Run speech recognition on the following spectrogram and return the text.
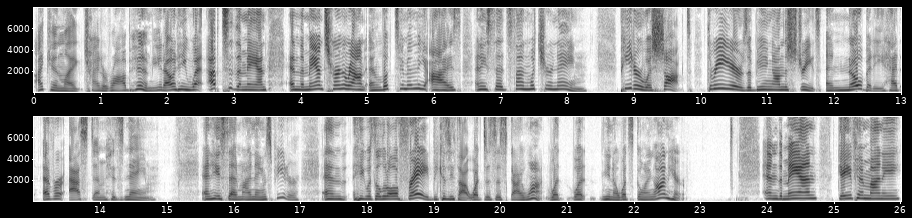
I can like try to rob him, you know? And he went up to the man, and the man turned around and looked him in the eyes, and he said, Son, what's your name? Peter was shocked. Three years of being on the streets, and nobody had ever asked him his name. And he said, My name's Peter. And he was a little afraid because he thought, What does this guy want? What, what, you know, what's going on here? And the man gave him money.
